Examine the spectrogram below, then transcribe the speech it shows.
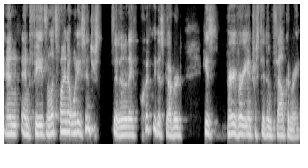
and, and feeds, and let's find out what he's interested in. And they quickly discovered he's very, very interested in falconry.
